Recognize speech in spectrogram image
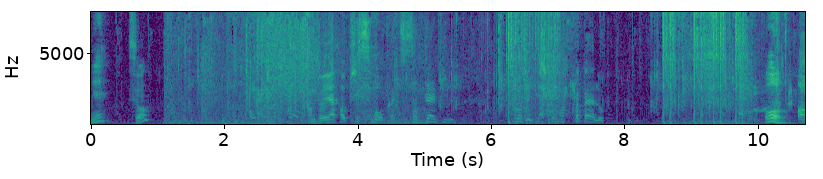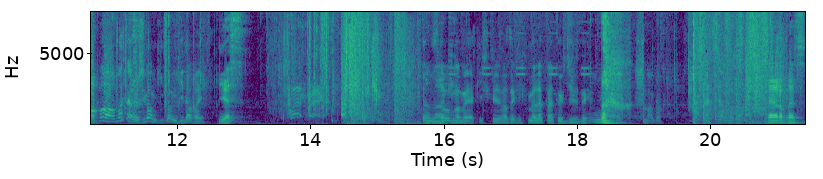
Nie? Co? On dojechał przez smoka, co za debil. Gorzej niż kurwa w pepelu. O! O, o, Mateusz, gongi, gongi, dawaj. Jest. Znowu Kanaki. mamy jakiś chyba takich melepetów dziwnych. No. Ma go. Lecę albo tam. Zero plec.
